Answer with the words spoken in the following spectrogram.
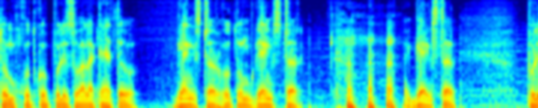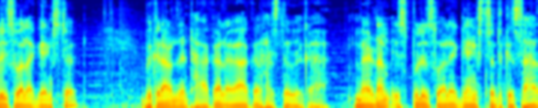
तुम खुद को पुलिस वाला कहते हो? गैंगस्टर हो तुम, गैंगस्टर। गैंगस्टर? पुलिस वाला गैंगस्टर? विक्रांत ने ठाका लगाकर हँसते हुए कहा, मैडम, इस पुलिस वाले गैंगस्टर के साथ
